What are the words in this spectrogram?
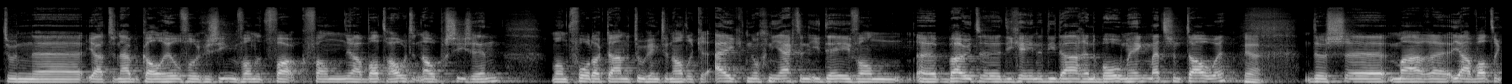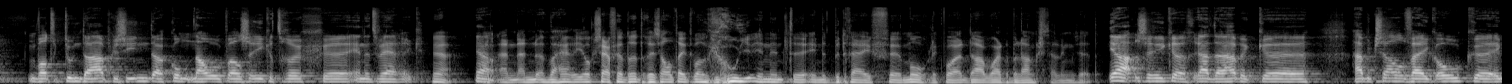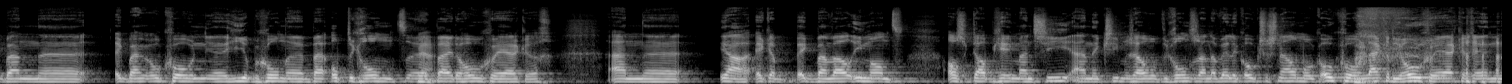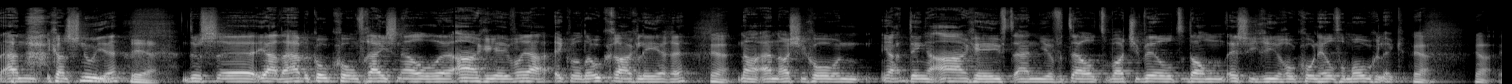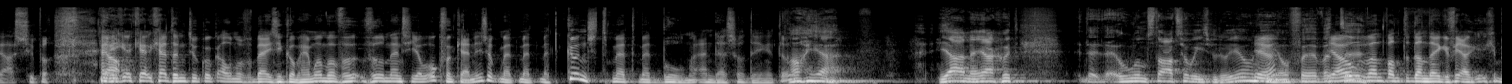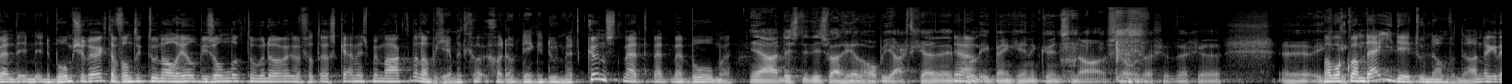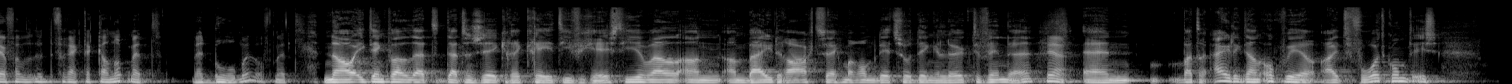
Toen, eh, ja, toen heb ik al heel veel gezien van het vak. Van ja, wat houdt het nou precies in? Want voordat ik daar naartoe ging, toen had ik er eigenlijk nog niet echt een idee van eh, buiten diegene die daar in de boom hing met zijn touwen. Ja, Dus, eh, maar eh, ja, wat ik, wat ik toen daar heb gezien, dat komt nou ook wel zeker terug in het werk. ja. Ja. En, en, en waar Harry ook zegt, er, er is altijd wel groei in het, in het bedrijf mogelijk, waar, daar waar de belangstelling zit. Ja, zeker. Ja, daar heb ik, heb ik zelf eigenlijk ook. Ik, ben, ik ben ook gewoon eh, hier begonnen bij, op de grond eh, Ja. bij de hoogwerker. En eh, ja, ik, heb, ik ben wel iemand, als ik dat op een gegeven moment zie en ik zie mezelf op de grond staan, dan wil ik ook zo snel mogelijk ook gewoon lekker die hoogwerker in en gaan snoeien. Dus ja, daar heb ik ook gewoon vrij snel aangegeven van ja, ik wilde ook graag leren. Nou, en als je gewoon ja, dingen aangeeft en je vertelt wat je wilt, dan is er hier ook gewoon heel veel mogelijk. Ja, ja, ja super. Ja. En je, je, je hebt er natuurlijk ook allemaal voorbij zien komen, Herman, maar voor veel mensen jou ook van kennen, is ook met, met, met kunst, met, met bomen en dat soort dingen, toch? Oh ja. Ja, nou ja, goed. De- de- hoe ontstaat zoiets, bedoel je? Of Ja. niet? Of, eh, wat, ja, eh, want, want dan denk ik van ja, je bent in, in de boomchirurg. Dat vond ik toen al heel bijzonder toen we het eerst kennis mee maakten. Maar dan op een gegeven moment ga- je ook dingen doen met kunst, met, met, met bomen. Ja, dus dit is wel heel hobbyachtig. Hè? Ik Ja. bedoel, ik ben geen kunstenaar of zo. Dat, je- dat, je, eh, Maar waar ik- kwam dat idee toen dan vandaan? Dat je dacht van, verrek, dat kan ook met, met bomen of met... Nou, ik denk wel dat, dat een zekere creatieve geest hier wel aan, aan bijdraagt, zeg maar, om dit soort dingen leuk te vinden. Ja. En wat er eigenlijk dan ook weer uit voortkomt, is,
